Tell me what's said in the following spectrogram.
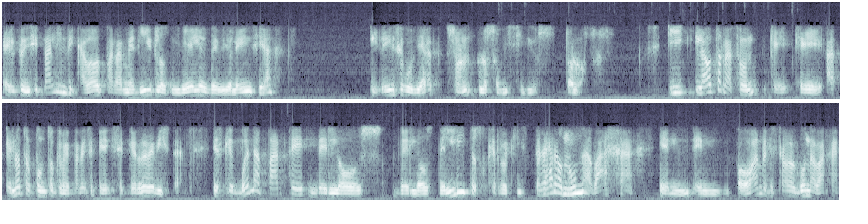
el principal indicador para medir los niveles de violencia y de inseguridad son los homicidios dolosos. Y la otra razón, que, que ah, el otro punto que me parece que se pierde de vista, es que buena parte de los de los delitos que registraron una baja en, en o han registrado alguna baja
